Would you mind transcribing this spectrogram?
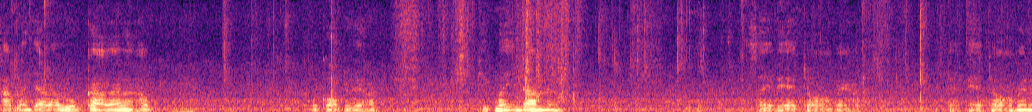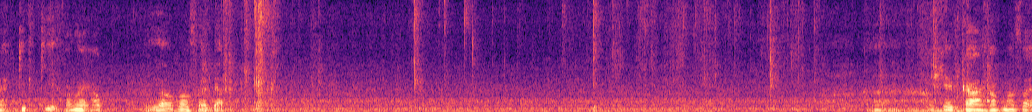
ครับ หลังจากเราลูบกาแล้วนะครับ ประกอบไปเลยครับพลิกมาอีกด้านหนึ่งใส่แพรจอเข้าไปครับแปะแพรจอเข้าไปหน่อยกรีดๆเขาหน่อยครับ แล้วก็ใส่แบบ เคสกลางครับมาใส่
